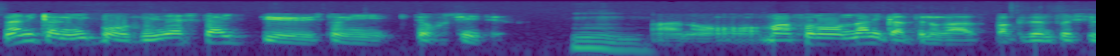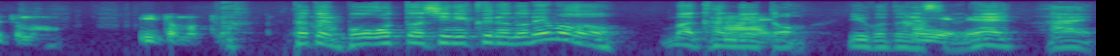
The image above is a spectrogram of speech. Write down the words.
何かに一歩を踏み出したいっていう人に来てほしいです。うん。あのまあ、その何かっていうのが漠然としててもいいと思ってます。例えば、ぼーっとしに来るのでも、まあ、歓迎ということですよね。はい。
